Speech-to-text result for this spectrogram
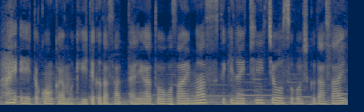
はい、えーと、今回も聞いてくださってありがとうございます。素敵な一日をお過ごしください。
